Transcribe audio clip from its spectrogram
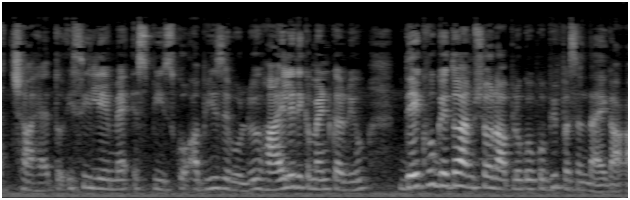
अच्छा है तो इसीलिए मैं इस पीस को अभी से बोल रही हूँ। हाईली रिकमेंड कर रही हूँ। देखोगे तो आई एम श्योर आप लोगों को भी पसंद आएगा।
